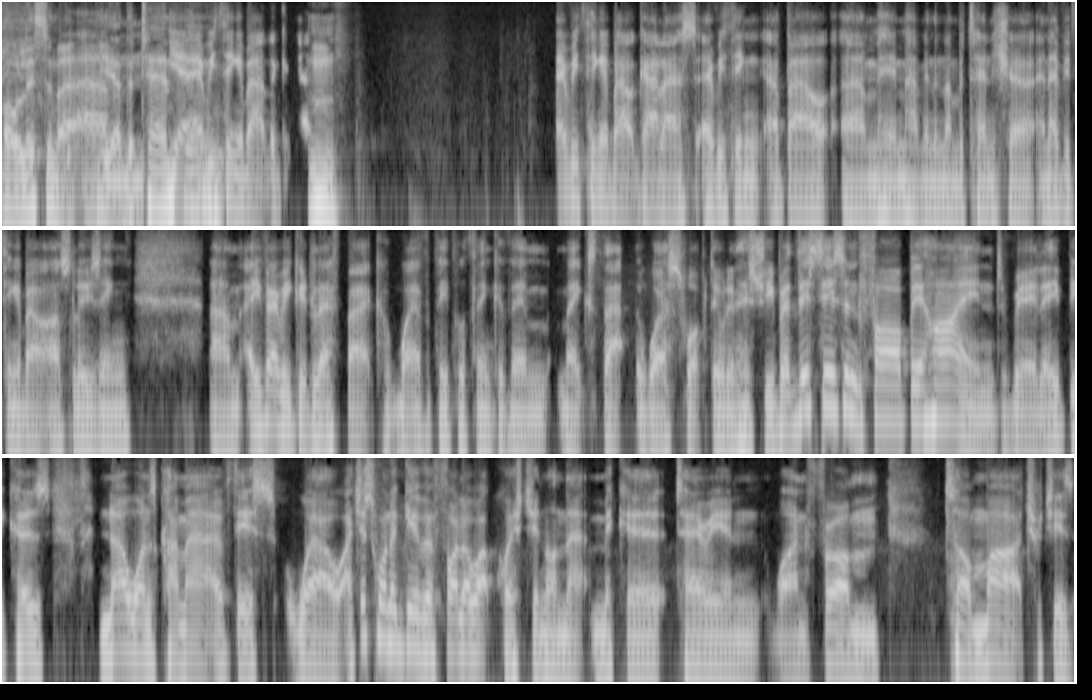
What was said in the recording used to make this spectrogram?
oh, listen, but, um, yeah, the ten, yeah, thing. everything about the. Mm. Everything about Gallas, everything about um, him having the number 10 shirt, and everything about us losing um, a very good left back, whatever people think of him, makes that the worst swap deal in history. But this isn't far behind, really, because no one's come out of this well. I just want to give a follow up question on that Mkhitaryan one from Tom March, which is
